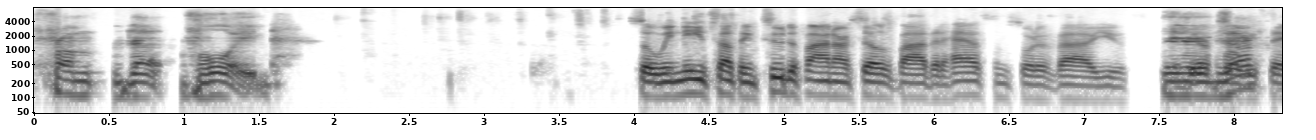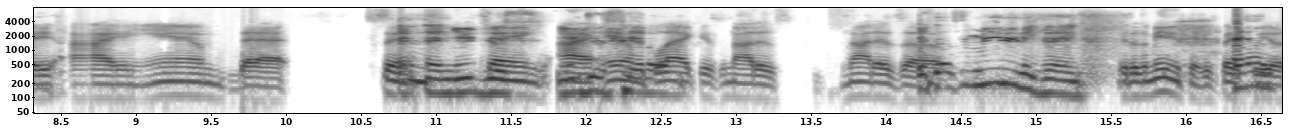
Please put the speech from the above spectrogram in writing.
from that void. So we need something to define ourselves by that has some sort of value. Yeah, exactly. we say, I am that. And then you just, saying you I just am hit on- black is not as not as uh, It doesn't mean anything. it doesn't mean anything. It's basically a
